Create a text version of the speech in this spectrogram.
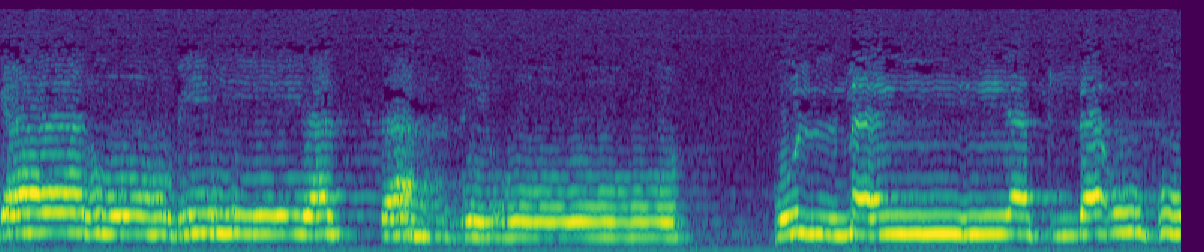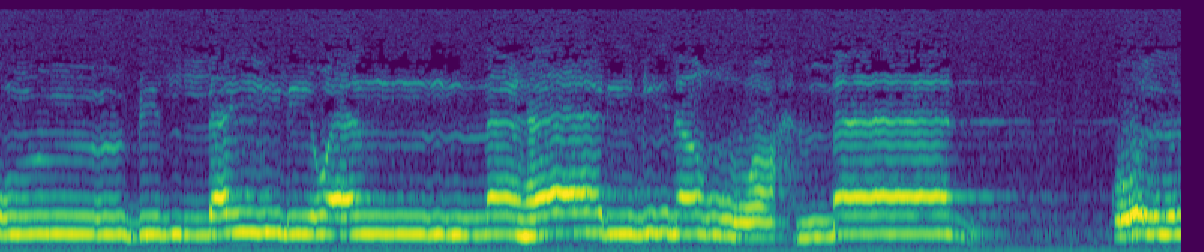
كانوا به يستهزئون. قل من يكلأكم بالليل والنهار من الرحمن؟ قل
